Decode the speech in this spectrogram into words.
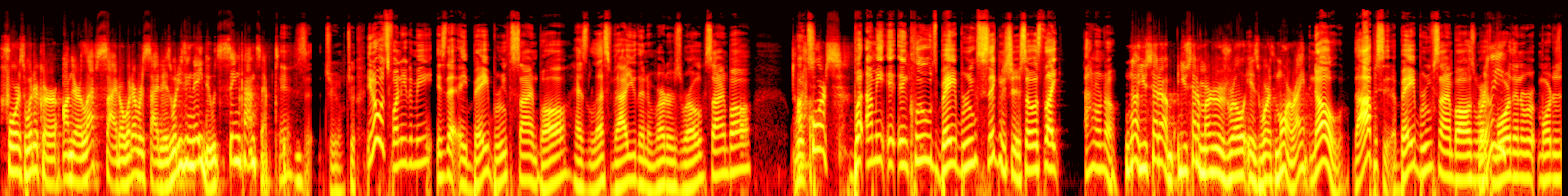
Forest Whitaker on their left side or whatever side it is, what do you think they do? It's the same concept. Yeah, it's- uh, true, true. You know what's funny to me is that a Babe Ruth signed ball has less value than a Murderers Row signed ball. of course. But I mean, it includes Babe Ruth's signature, so it's like I don't know. No, you said a you said a murderer's row is worth more, right? No, the opposite. A Babe Ruth signed ball is worth Really? more than a Murderers,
